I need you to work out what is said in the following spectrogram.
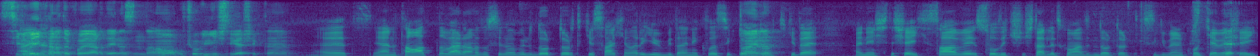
Silva'yı Aynen. kanada koyardı en azından ama bu çok ilginçti gerçekten ya. Evet. Yani tam aslında Bernardo Silva böyle 4-4-2 sakinleri gibi bir de hani klasik Aynen. 4-4-2'de hani işte şey sağ ve sol iç işte Atletico Madrid'in 4-4-2'si gibi. Yani Koke ve E, şey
